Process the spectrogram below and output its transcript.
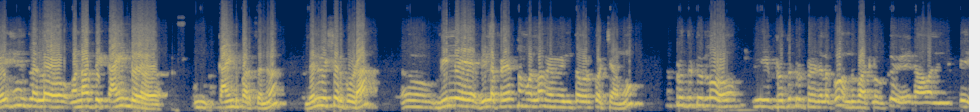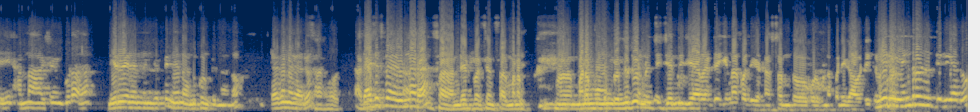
పేషెంట్లలో one of the kind kind person well wisher కూడా. వీళ్ళే వీళ్ళ ప్రయత్నం వల్ల మేము ఇంతవరకు వచ్చాము. ప్రొద్దుటూరులో ఈ ప్రొద్దుటూరు ప్రజలకు అందుబాటులోకి రావాలని చెప్పి అన్న ఆశయం కూడా నెరవేరిందని చెప్పి నేను అనుకుంటున్నాను. జగన్న గారు సాటిస్ఫై ఉన్నారా? సార్ హండ్రెడ్ పర్సెంట్ సార్ మనం మనము ప్రొద్దుటూరు నుంచి జర్నీ చేయాలంటే కింద కొద్దిగా కష్టంతో కూడుకున్న పని కాబట్టి మీరు ఎన్ని రోజులు తిరిగారు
